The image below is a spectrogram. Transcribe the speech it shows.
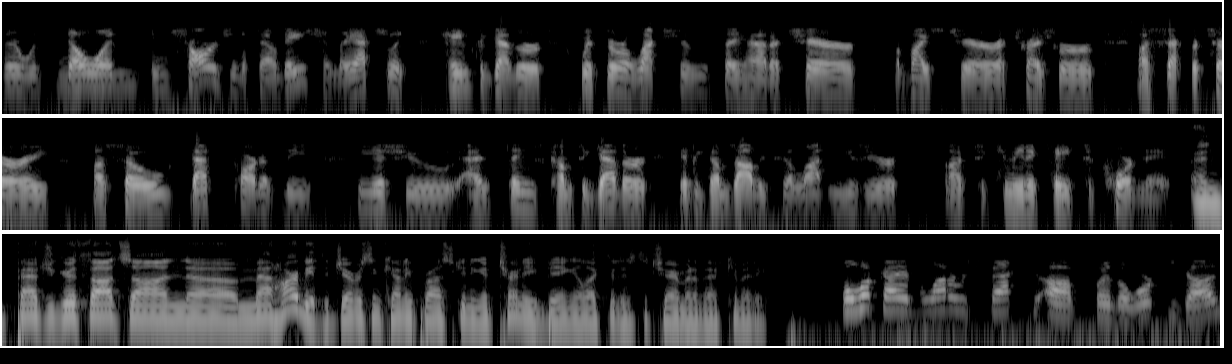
there was no one in charge of the foundation. They actually came together with their elections. They had a chair, a vice chair, a treasurer, a secretary. Uh, so that's part of the the issue. As things come together, it becomes obviously a lot easier uh, to communicate, to coordinate. And Patrick, your thoughts on uh, Matt Harvey, the Jefferson County prosecuting attorney, being elected as the chairman of that committee? Well, look, I have a lot of respect uh, for the work he does,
